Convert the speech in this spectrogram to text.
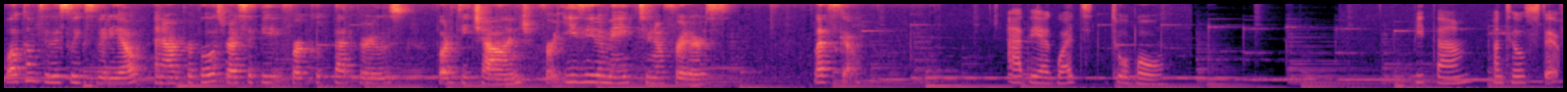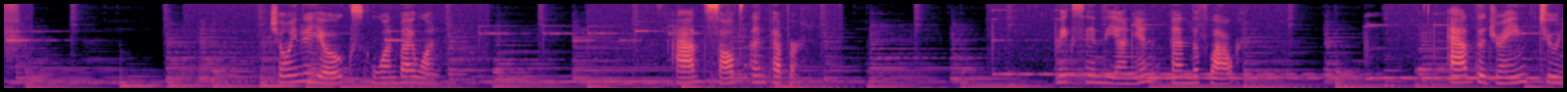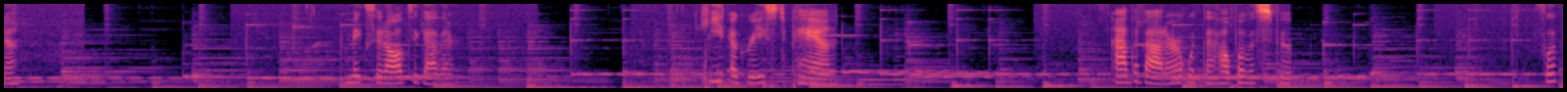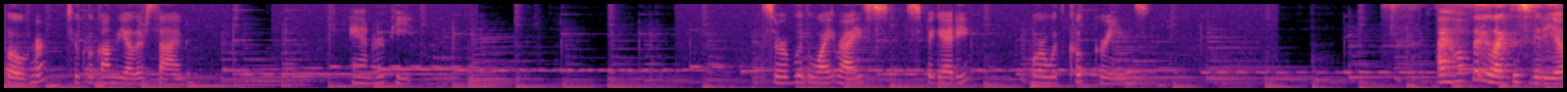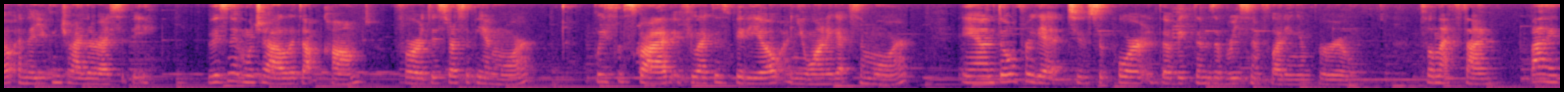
Welcome to this week's video and our proposed recipe for Cookpad Peru's Porti Challenge for easy to make tuna fritters. Let's go. Add the egg whites to a bowl. Beat them until stiff. Join the yolks one by one. Add salt and pepper. Mix in the onion and the flour. Add the drained tuna. Mix it all together. Heat a greased pan. Add the batter with the help of a spoon. Flip over to cook on the other side. And repeat. Serve with white rice, spaghetti, or with cooked greens. I hope that you like this video and that you can try the recipe. Visit muchaala.com for this recipe and more. Please subscribe if you like this video and you want to get some more. And don't forget to support the victims of recent flooding in Peru. Till next time, bye!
